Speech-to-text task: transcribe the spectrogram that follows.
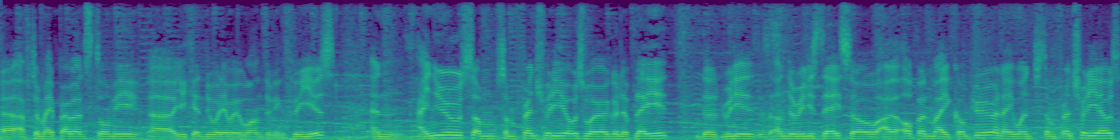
uh, after my parents told me uh, you can do whatever you want during three years, and I knew some some French radios were gonna play it the release, on the release day. So I opened my computer and I went to some French radios,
